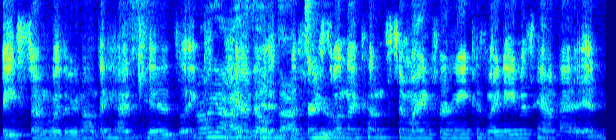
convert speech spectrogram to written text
based on whether or not they had kids. Like, oh, yeah, Hannah, I felt that the first too. one that comes to mind for me because my name is Hannah and,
